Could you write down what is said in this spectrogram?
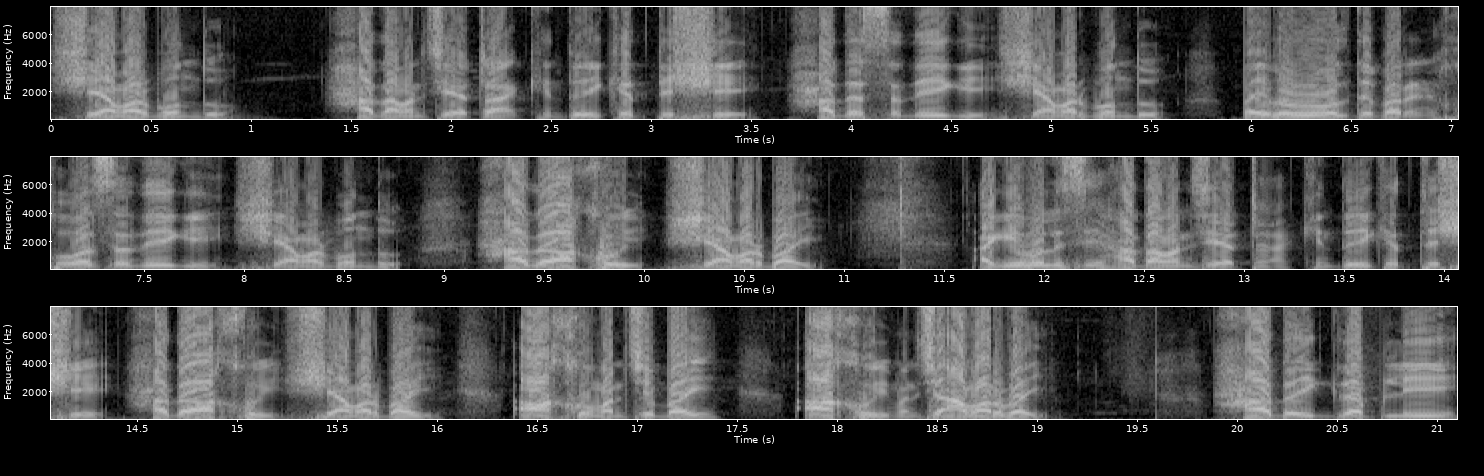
সে আমার বন্ধু। হাদা মানছে এটা, কিন্তু এই ক্ষেত্রে সে। হাদা সাদিগি, সে আমার বন্ধু। বা এইভাবে বলতে পারেন, হুয়া সাদিগি, সে আমার বন্ধু। হাদা আখুই, সে আমার ভাই। আগে বলেছি, হাদা মানছে এটা। কিন্তু এই ক্ষেত্রে সে, হাদা আখুই, সে আমার ভাই। আখু মানছে ভাই, আখুই মানছে আমার ভাই। হাদা ইগ্রাপলি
